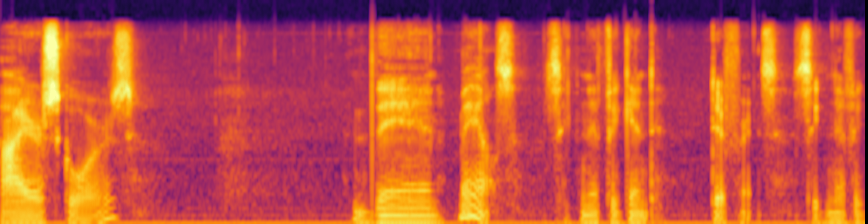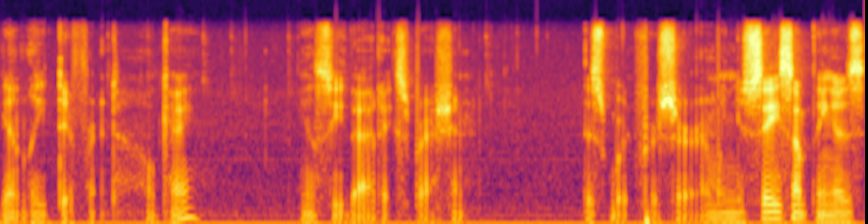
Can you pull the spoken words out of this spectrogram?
higher scores than males. Significant difference, significantly different, okay? You'll see that expression, this word for sure. And when you say something is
